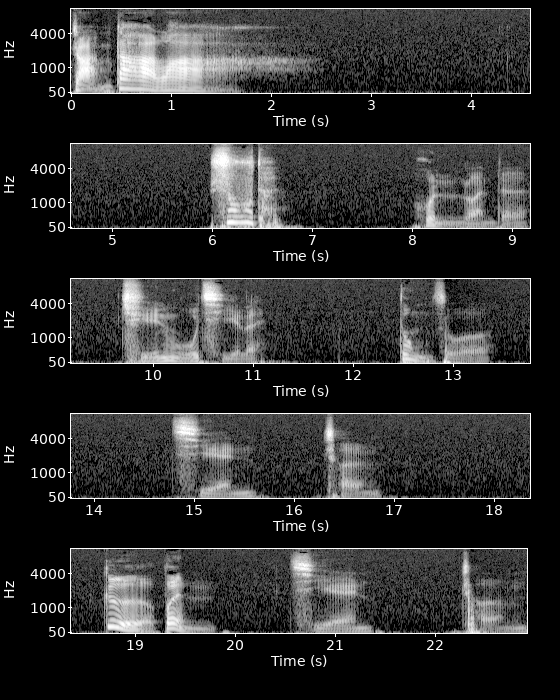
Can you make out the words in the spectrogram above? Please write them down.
长大啦！倏的，混乱的群舞起来，动作虔诚，各奔前程，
